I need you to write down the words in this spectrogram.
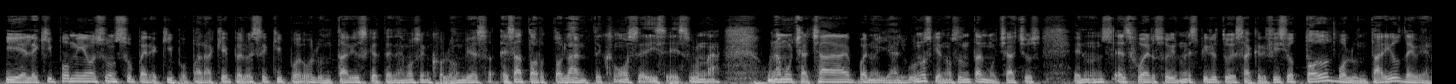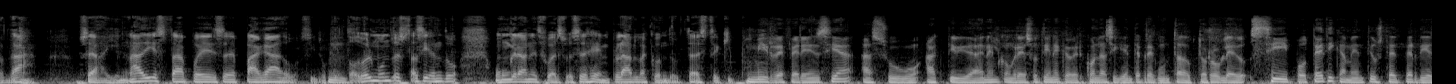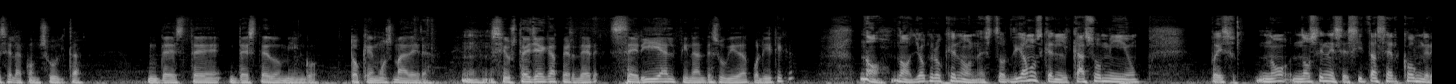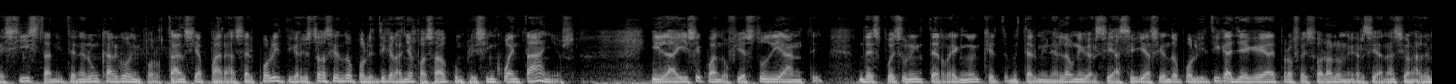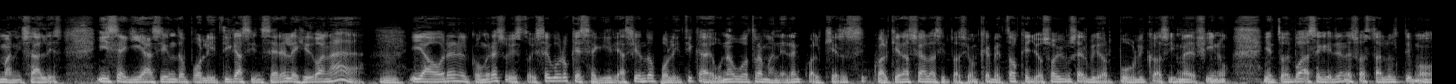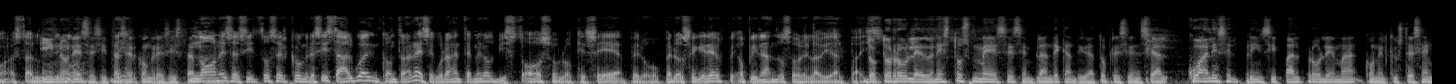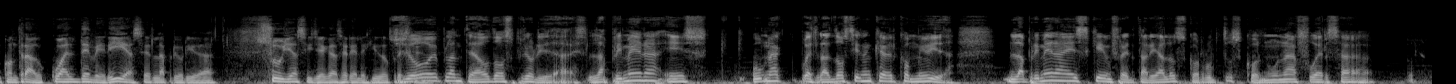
Y el equipo mío es un super equipo. ¿Para qué? Pero ese equipo de voluntarios que tenemos en Colombia es, es atortolante, como se dice. Es una, una muchachada, bueno, y algunos que no son tan muchachos en un esfuerzo y un espíritu de sacrificio, todos voluntarios de verdad. O sea, ahí nadie está pues eh, pagado, sino que mm. todo el mundo está haciendo un gran esfuerzo. Es ejemplar la conducta de este equipo. Mi referencia a su actividad en el Congreso tiene que ver con la siguiente pregunta, doctor Robledo. Si hipotéticamente usted perdiese la consulta de este, de este domingo, toquemos madera. Uh -huh. Si usted llega a perder, ¿sería el final de su vida política? No, no, yo creo que no, Néstor. Digamos que en el caso mío, pues no, no se necesita ser congresista ni tener un cargo de importancia para hacer política. Yo estoy haciendo política el año pasado, cumplí 50 años y la hice cuando fui estudiante, después un interregno en que terminé en la universidad, seguía haciendo política, llegué de profesor a la Universidad Nacional de Manizales y seguía haciendo política sin ser elegido a nada. Mm. Y ahora en el Congreso, y estoy seguro que seguiré haciendo política de una u otra manera en cualquier, cualquiera sea la situación que me toque. Yo soy un servidor público, así me defino, y entonces voy a seguir en eso hasta el último. Hasta el y último no necesita día. ser congresista. No necesito ser congresista, algo encontraré, seguramente menos vistoso, lo que sea, pero, pero seguiré opinando sobre la vida del país. Doctor Robledo, en estos meses en plan de candidato presidencial, ¿cuál es el principal problema con el que usted se ha encontrado? ¿Cuál debería ser la prioridad suya si llega a ser elegido presidente? Yo he planteado dos prioridades. La primera es una, pues las dos tienen que ver con mi vida. La primera es que enfrentaría a los corruptos con una fuerza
